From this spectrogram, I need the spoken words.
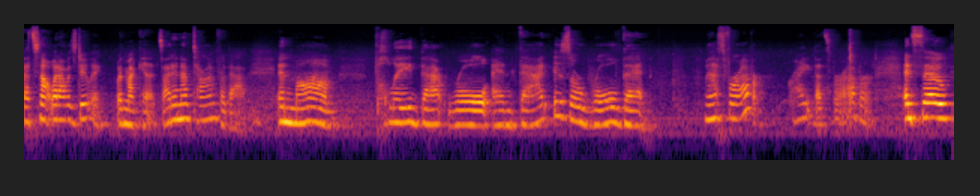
that's not what I was doing with my kids. I didn't have time for that. And mom played that role, and that is a role that that's forever, right? That's forever. And so,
